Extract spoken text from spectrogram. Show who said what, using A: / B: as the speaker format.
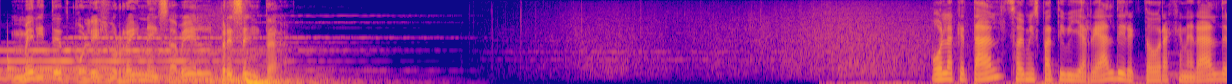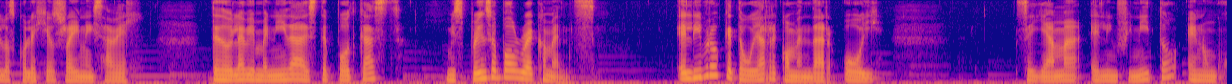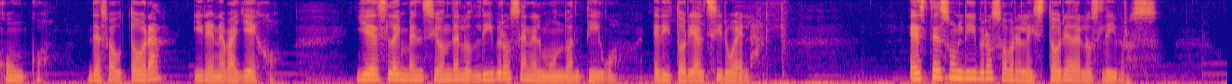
A: Merited Colegio Reina Isabel presenta.
B: Hola, ¿qué tal? Soy Miss Patti Villarreal, directora general de los Colegios Reina Isabel. Te doy la bienvenida a este podcast, Miss Principal Recommends. El libro que te voy a recomendar hoy se llama El infinito en un junco, de su autora Irene Vallejo y es la invención de los libros en el mundo antiguo, editorial Ciruela. Este es un libro sobre la historia de los libros,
